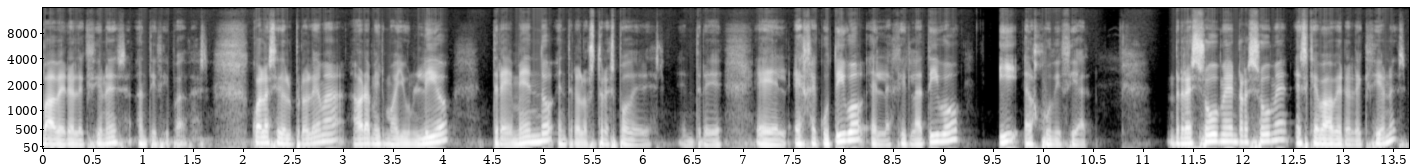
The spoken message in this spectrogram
va a haber elecciones anticipadas. ¿Cuál ha sido el problema? Ahora mismo hay un lío tremendo entre los tres poderes, entre el ejecutivo, el legislativo y el judicial. Resumen, resumen, es que va a haber elecciones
